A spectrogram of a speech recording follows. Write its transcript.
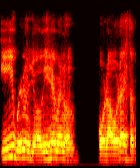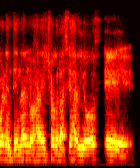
Y bueno, yo dije, bueno, por ahora esta cuarentena nos ha hecho, gracias a Dios, eh,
